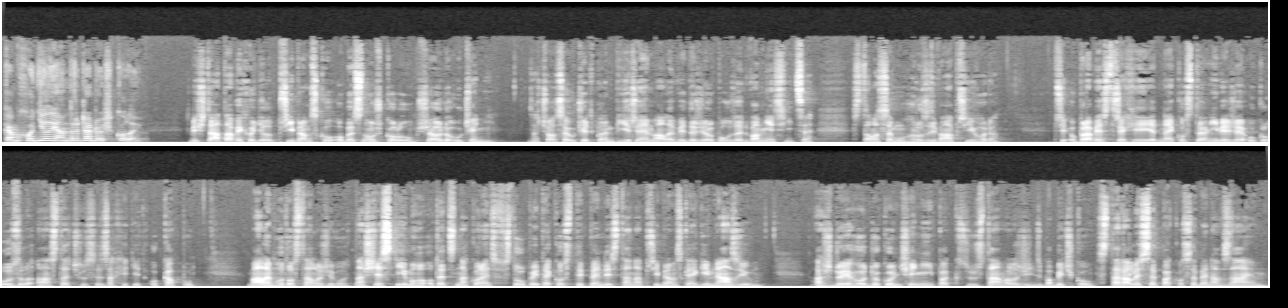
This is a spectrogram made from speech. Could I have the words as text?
Kam chodil Jandrda do školy? Když táta vychodil příbramskou obecnou školu, šel do učení. Začal se učit klempířem, ale vydržel pouze dva měsíce. Stala se mu hrozivá příhoda. Při opravě střechy jedné kostelní věže uklouzl a stačil se zachytit o kapu. Málem ho to stálo život. Naštěstí mohl otec nakonec vstoupit jako stipendista na příbramské gymnázium. Až do jeho dokončení pak zůstával žít s babičkou. Starali se pak o sebe navzájem.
